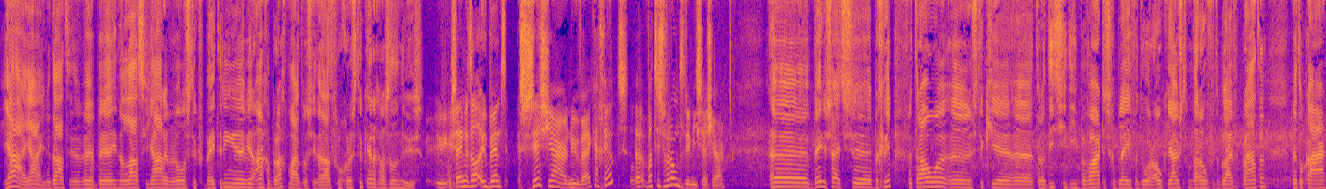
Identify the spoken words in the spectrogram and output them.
Ja, ja, inderdaad. We hebben in de laatste jaren hebben we wel een stuk verbetering weer aangebracht. Maar het was inderdaad vroeger een stuk erger dan dat het nu is. U zei het al, u bent zes jaar nu wijkagent. wat is veranderd in die zes jaar? Uh, wederzijds uh, begrip, vertrouwen, uh, een stukje traditie die bewaard is gebleven... door ook juist om daarover te blijven praten met elkaar.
